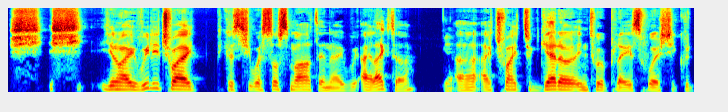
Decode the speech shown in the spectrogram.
she, she you know i really tried because she was so smart and i, I liked her yeah. Uh, I tried to get her into a place where she could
